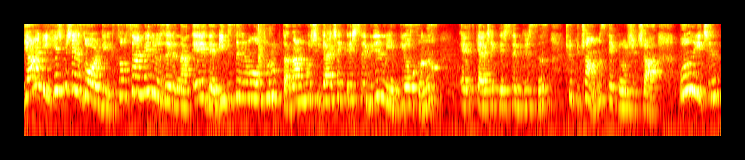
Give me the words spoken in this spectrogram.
yani hiçbir şey zor değil. Sosyal medya üzerinden evde bilgisayarıma oturup da ben bu işi gerçekleştirebilir miyim diyorsanız Evet gerçekleştirebilirsiniz. Çünkü çağımız teknoloji çağı. Bunun için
